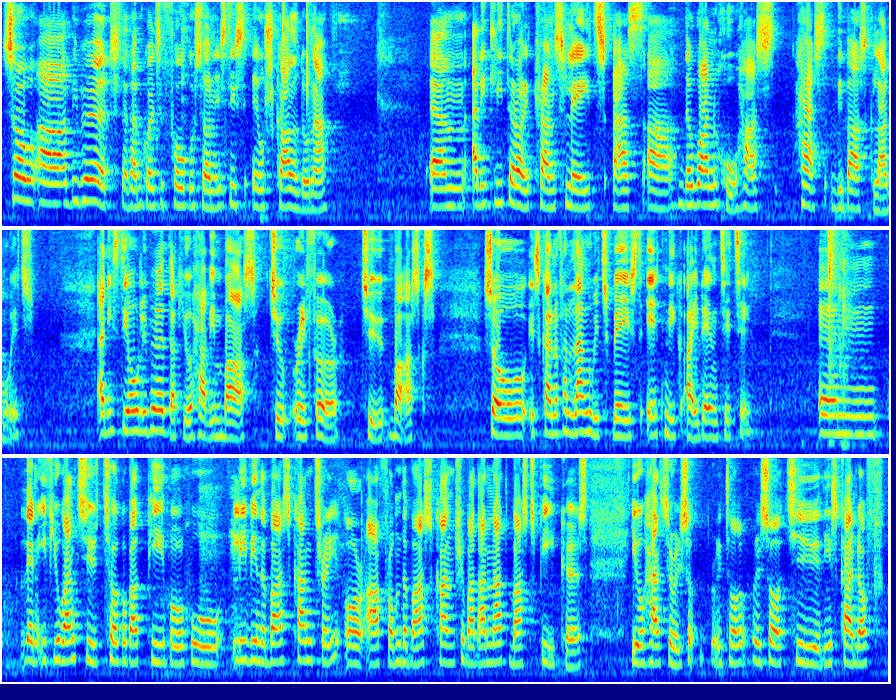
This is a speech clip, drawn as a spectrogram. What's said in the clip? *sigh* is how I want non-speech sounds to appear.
So uh, the word that I'm going to focus on is this Euskalduna, um, and it literally translates as uh, the one who has, has the Basque language. And it's the only word that you have in Basque to refer to Basques. So it's kind of a language-based ethnic identity. Um, then if you want to talk about people who live in the Basque country or are from the Basque country but are not Basque speakers, you have to resort, to this kind of,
